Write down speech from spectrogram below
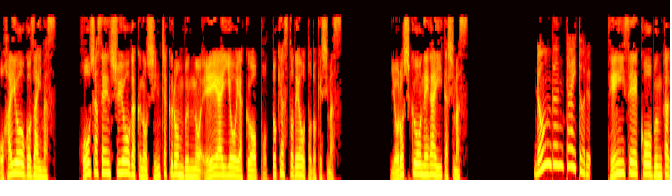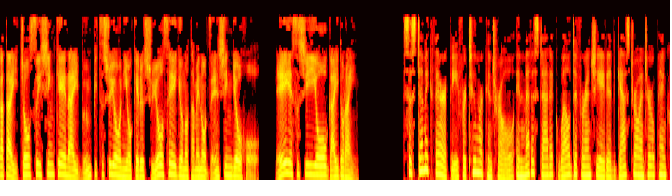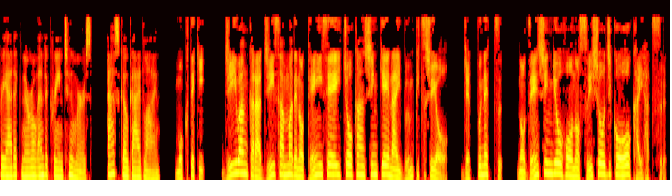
おはようございます。放射線腫瘍学の新着論文の AI 要約をポッドキャストでお届けします。よろしくお願いいたします。論文タイトル。転移性高分化型胃腸推進系内分泌腫瘍における腫瘍制御のための全身療法 ASCO ガイドライン Systemic therapy for tumor control in metastatic well-differentiated gastroenteropancreatic neuroendocrine tumors. ASCO guideline. 目的 G1 から G3 までの転移性胃腸管神経内分泌腫瘍 JEP ネッツの全身療法の推奨事項を開発する。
